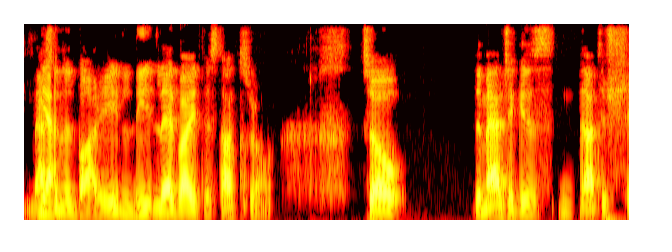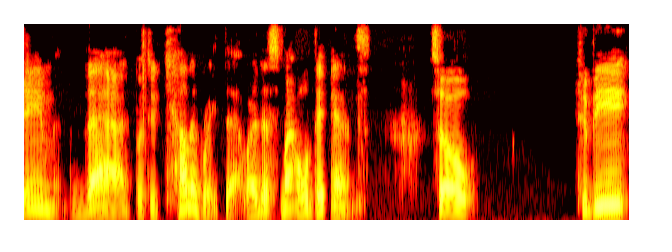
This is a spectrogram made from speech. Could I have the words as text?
masculine yeah. body led by testosterone. So the magic is not to shame that, but to calibrate that, right? That's my whole dance. So to be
